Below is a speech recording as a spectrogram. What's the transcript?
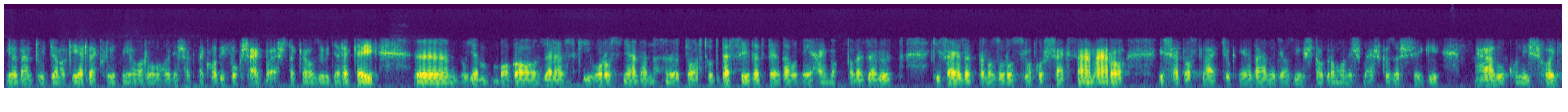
nyilván tudjanak érdeklődni arról, hogy esetleg hadifogságba estek-e az ő gyerekeik. Ugye maga Zelenszky orosz nyelven tartott beszédet például néhány nappal ezelőtt kifejezetten az orosz lakosság számára, és hát azt látjuk nyilván ugye az Instagramon és más közösségi hálókon is, hogy,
